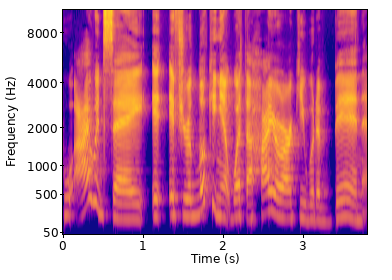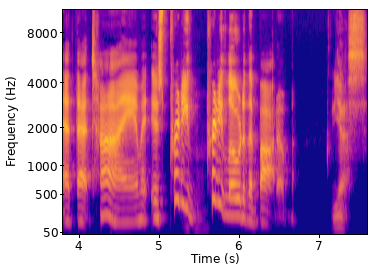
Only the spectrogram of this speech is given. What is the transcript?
who I would say if you're looking at what the hierarchy would have been at that time is pretty Mhm. pretty low to the bottom. yes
